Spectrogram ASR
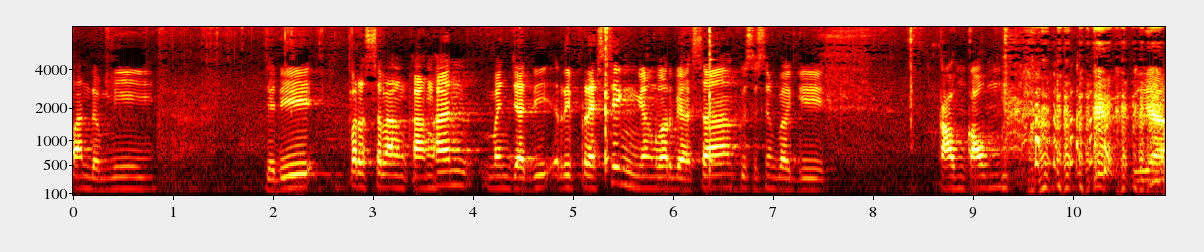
pandemi. Jadi perselangkangan menjadi refreshing yang luar biasa khususnya bagi Kaum-kaum Iya.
